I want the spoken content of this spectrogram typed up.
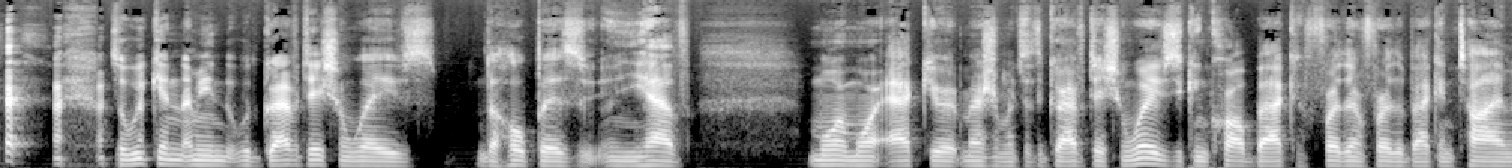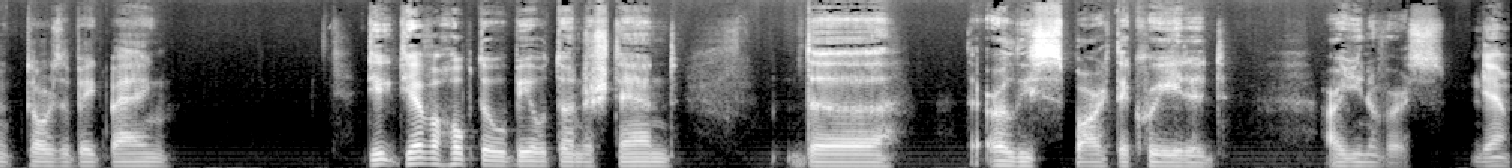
so we can, I mean, with gravitational waves, the hope is when you have more and more accurate measurements of the gravitational waves, you can crawl back further and further back in time towards the Big Bang do you, do you have a hope that we'll be able to understand the the early spark that created our universe? Yeah,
